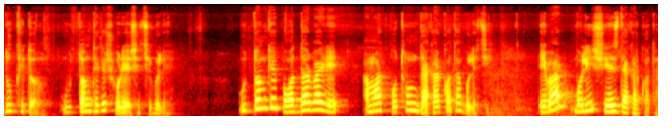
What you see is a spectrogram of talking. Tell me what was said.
দুঃখিত, উত্তম থেকে সরে এসেছি বলে। উত্তমকে পর্দার বাইরে আমার প্রথম দেখার কথা বলেছি। এবার বলি শেষ দেখার কথা।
